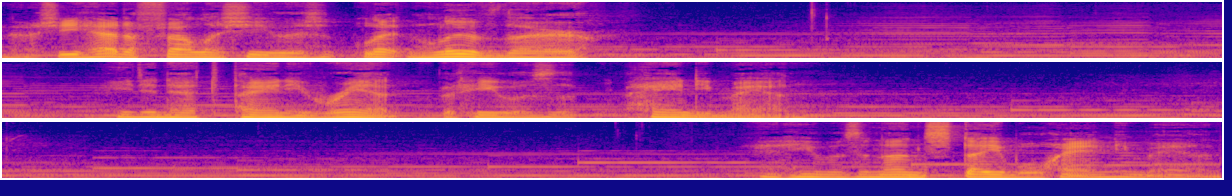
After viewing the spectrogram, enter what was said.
Now, she had a fella she was letting live there. He didn't have to pay any rent, but he was the handyman. And he was an unstable handyman.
